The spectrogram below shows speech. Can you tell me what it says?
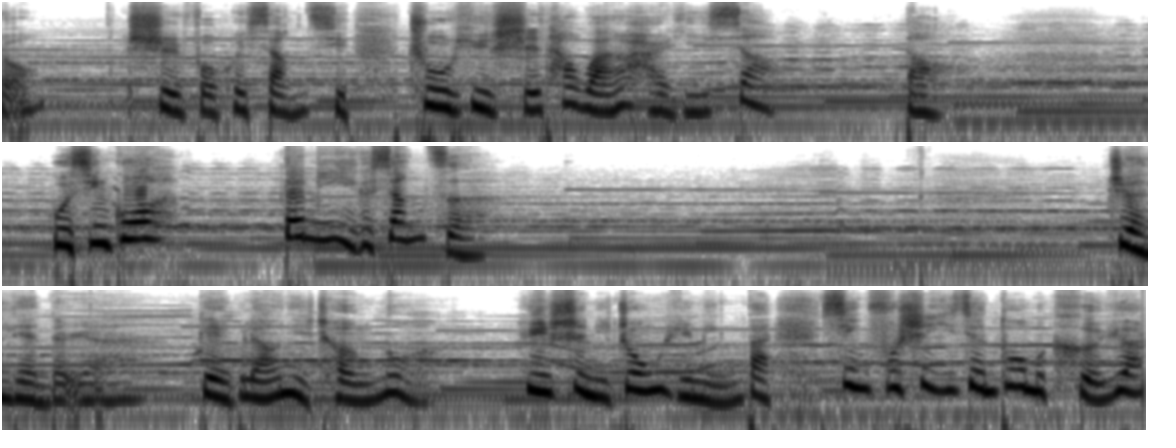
容？是否会想起初遇时他莞尔一笑？道：“我姓郭，单名一个箱子。眷恋的人给不了你承诺，于是你终于明白，幸福是一件多么可遇而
